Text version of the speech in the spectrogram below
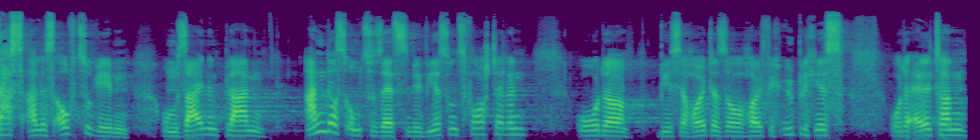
das alles aufzugeben, um seinen Plan anders umzusetzen, wie wir es uns vorstellen, oder wie es ja heute so häufig üblich ist, oder Eltern,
